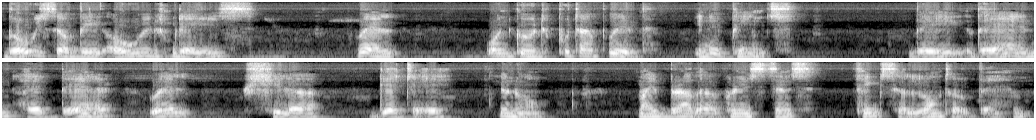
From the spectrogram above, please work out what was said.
Those of the old days, well, one could put up with in a pinch. They then had their, well, Schiller, Goethe, you know. My brother, for instance, thinks a lot of them.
